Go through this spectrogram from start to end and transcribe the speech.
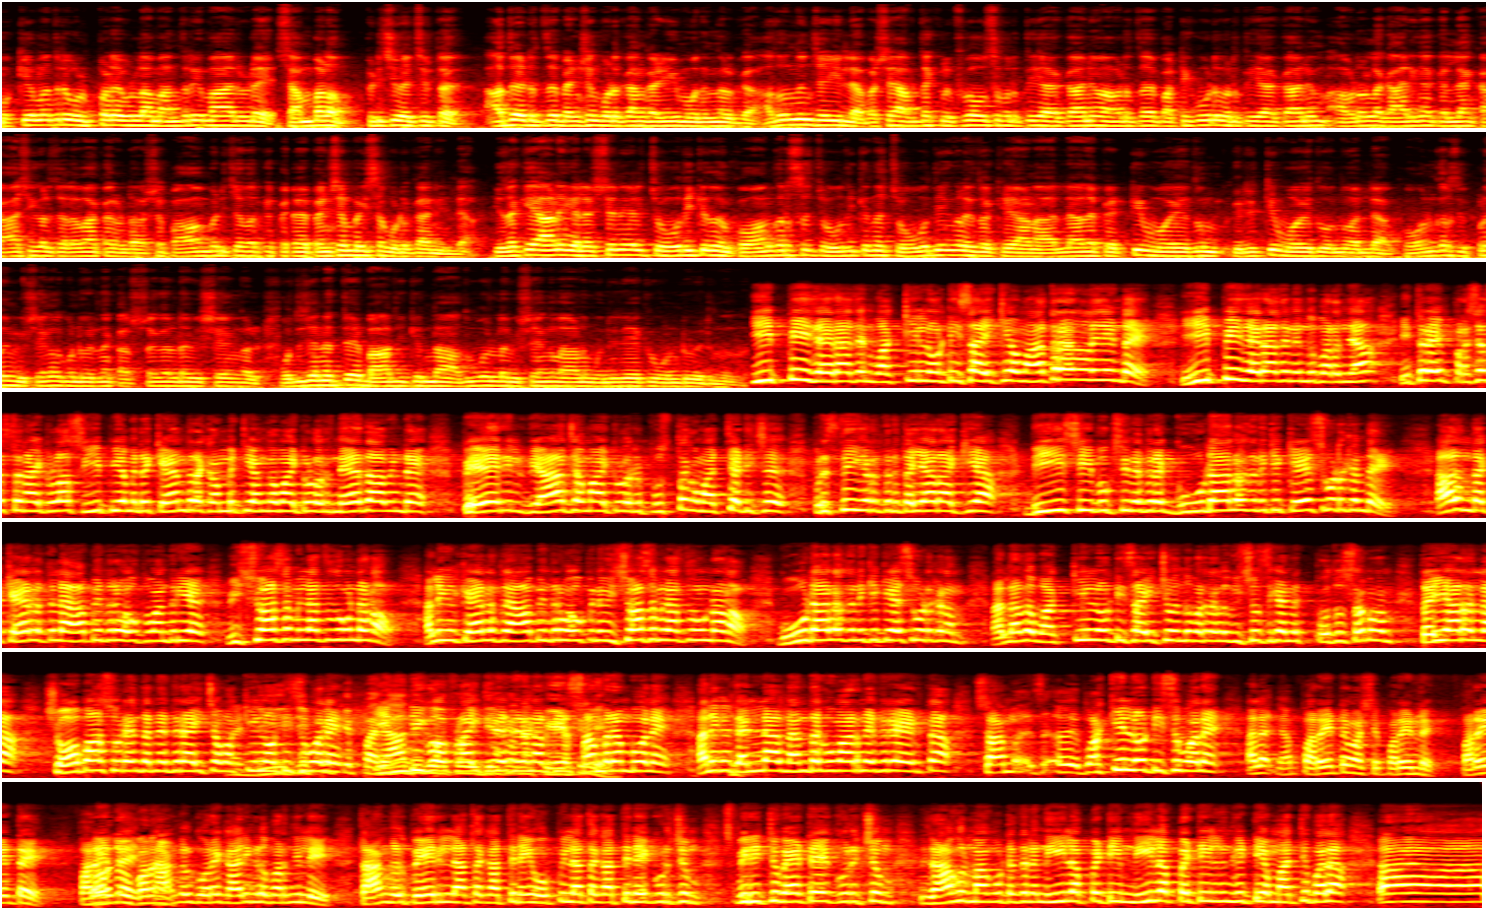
മുഖ്യമന്ത്രി ഉൾപ്പെടെയുള്ള മന്ത്രിമാരുടെ ശമ്പളം പിടിച്ചു വെച്ചിട്ട് അതെടുത്ത് പെൻഷൻ കൊടുക്കാൻ കഴിയുമോ നിങ്ങൾക്ക്? അതൊന്നും ചെയ്യില്ല. പക്ഷേ അവിടുത്തെ ക്ലിഫ് ഹൗസ് വൃത്തിയാക്കാനും അവിടുത്തെ പട്ടിക്കൂട് വൃത്തിയാക്കാനും അവിടെയുള്ള കാര്യങ്ങൾക്കെല്ലാം കാശികൾ ചെലവാക്കാനുണ്ട്. പക്ഷെ പാവം പിടിച്ചവർക്ക് പെൻഷൻ പൈസ കൊടുക്കാനില്ല. ഇതൊക്കെയാണ് ഇലക്ഷനിൽ ചോദിക്കുന്നത് കോൺഗ്രസ് ചോദിക്കുന്ന ചോദ്യങ്ങൾ ഇതൊക്കെയാണ്. അല്ലാതെ പെട്ടിപോയതും പിരിറ്റുപോയതും ഒന്നും അല്ല കോൺഗ്രസ് ഇപ്പോഴും വിഷയങ്ങൾ കൊണ്ടുവരുന്ന കർഷകരുടെ വിഷയങ്ങൾ പൊതുജനത്തെ ബാധിക്കുന്ന അതുപോലുള്ള വിഷയങ്ങളാണ് മുന്നിലേക്ക് കൊണ്ടുവരുന്നത്. ഇ പി ജയരാജൻ വക്കീൽ നോട്ടീസ് അയക്കുക മാത്രമല്ല ഇ പി ജയരാജൻ എന്ന് പറഞ്ഞ ഇത്രയും പ്രശസ്തനായിട്ടുള്ള സി പി എമ്മിന്റെ കേന്ദ്ര കമ്മിറ്റി അംഗമായിട്ടുള്ള ഒരു നേതാവിന്റെ പേരിൽ വ്യാജമായിട്ടുള്ള ഒരു പുസ്തകം അച്ചടിച്ച് പ്രസിദ്ധീകരണത്തിന് തയ്യാറാക്കിയ ഡി സി ബുക്സിനെതിരെ ഗൂഢാലോചനയ്ക്ക് കേസ് കൊടുക്കണ്ടേ? അതെന്താ കേരളത്തിലെ ആഭ്യന്തര വകുപ്പ് മന്ത്രിയെ വിശ്വാസമില്ലാത്തത് കൊണ്ടാണോ? അല്ലെങ്കിൽ കേരളത്തിലെ ആഭ്യന്തര വകുപ്പിന് വിശ്വാസമില്ലാത്തത് കൊണ്ടാണോ ഗൂഢാലോചനയ്ക്ക് കേസ് കൊടുക്കണം? അല്ലാതെ വക്കീൽ നോട്ടീസ് അയച്ചു എന്ന് പറഞ്ഞാൽ വിശ്വസിക്കാൻ പൊതുസമൂഹം തയ്യാറല്ല. ശോഭാ സുരേന്ദ്രനെതിരെ അയച്ച വക്കീൽ നോട്ടീസ് പോലെ ഇൻഡിഗോ ഫ്ലൈറ്റിനെതിരെ നടത്തിയ സമരം പോലെ അല്ലെങ്കിൽ ദല്ലാൽ നന്ദകുമാറിനെതിരെ എടുത്ത വക്കീൽ നോട്ടീസ് പോലെ. അല്ല ഞാൻ പറയട്ടെ പക്ഷെ പറയട്ടെ പറയട്ടെ പറയട്ടെ. താങ്കൾ കുറെ കാര്യങ്ങൾ പറഞ്ഞില്ലേ? താങ്കൾ പേരില്ലാത്ത കത്തിനെയും ഒപ്പില്ലാത്ത കത്തിനെ കുറിച്ചും സ്പിരിറ്റ് വേട്ടയെ കുറിച്ചും രാഹുൽ മാങ്കൂട്ടത്തിന്റെ നീലപ്പെട്ടിയും നീലപ്പെട്ടിയിൽ നിന്ന് കിട്ടിയ മറ്റു പല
